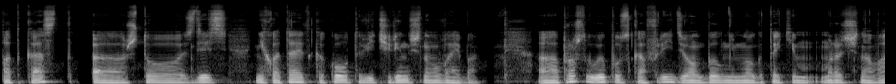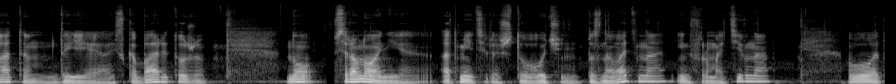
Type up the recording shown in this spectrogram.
подкаст, э, что здесь не хватает какого-то вечериночного вайба. А прошлый выпуск о Фриде, он был немного таким мрачноватым, да и о Эскобаре тоже. Но все равно они отметили, что очень познавательно, информативно. Вот.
